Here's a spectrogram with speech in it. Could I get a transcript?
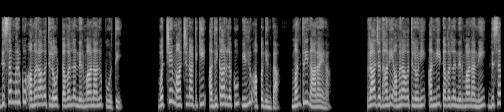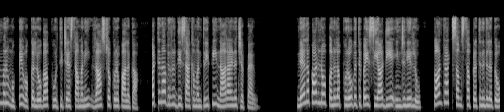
డిసెంబరుకు అమరావతిలో టవర్ల నిర్మాణాలు పూర్తి. వచ్చే మార్చినాటికి అధికారులకు ఇళ్ళు అప్పగింత. మంత్రి నారాయణ. రాజధాని అమరావతిలోని అన్ని టవర్ల నిర్మాణాన్ని డిసెంబరు ముప్పై ఒక్కలోగా పూర్తి చేస్తామని రాష్ట్ర పురపాలక పట్టణాభివృద్ధి శాఖ మంత్రి పి నారాయణ చెప్పారు. నేలపాడులో పనుల పురోగతిపై సిఆర్డీఏ ఇంజనీర్లు కాంట్రాక్ట్ సంస్థ ప్రతినిధులతో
